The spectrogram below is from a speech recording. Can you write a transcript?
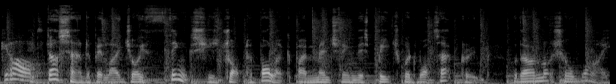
God. It does sound a bit like Joy thinks she's dropped a bollock by mentioning this Beechwood WhatsApp group, although I'm not sure why.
